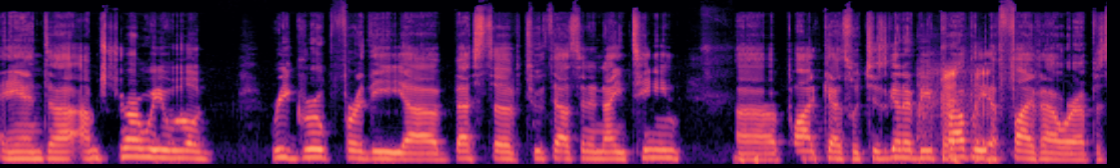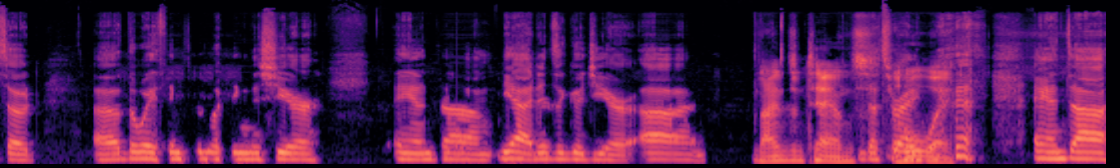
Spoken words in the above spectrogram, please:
And uh, I'm sure we will regroup for the uh, best of 2019 uh, podcast, which is going to be probably a five-hour episode. Uh, the way things are looking this year, and um, yeah, it is a good year. Uh, Nines and tens. that's the right. And uh,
